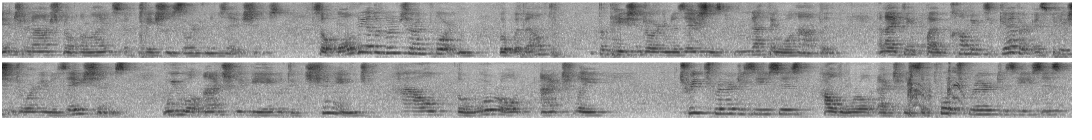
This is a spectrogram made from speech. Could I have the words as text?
international alliance of patients organizations. So all the other groups are important, but without the patient organizations, nothing will happen. And I think by coming together as patient organizations, we will actually be able to change how the world actually treats rare diseases, how the world actually supports rare diseases.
